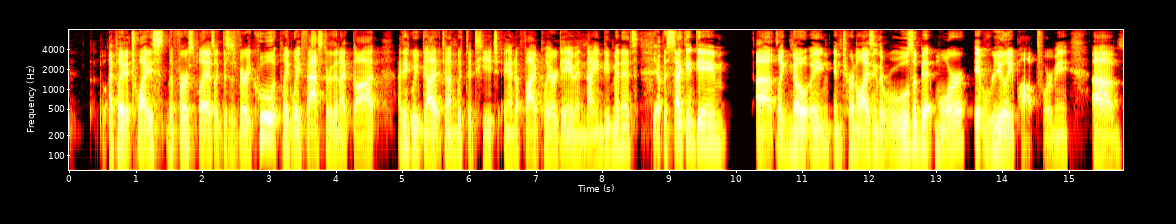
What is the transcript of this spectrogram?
I played it twice. The first play, I was like, this is very cool. It played way faster than I thought. I think we've got it done with the teach and a five player game in 90 minutes. Yep. The second game, uh, like knowing, internalizing the rules a bit more, it really popped for me. Um,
